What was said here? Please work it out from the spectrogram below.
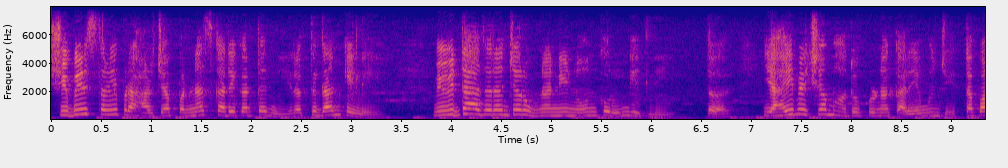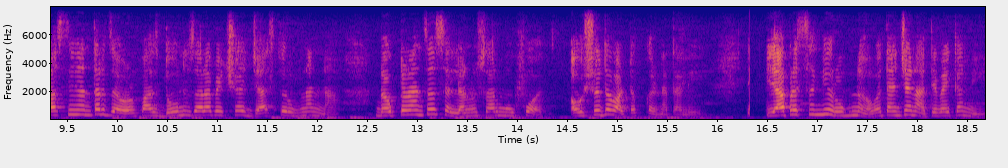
शिबिरस्थळी प्रहारच्या पन्नास कार्यकर्त्यांनी रक्तदान केले. विविध आजारांच्या रुग्णांनी नोंद करून घेतली. तर याहीपेक्षा महत्त्वपूर्ण कार्य म्हणजे तपासणीनंतर जवळपास दोन हजारापेक्षा जास्त रुग्णांना डॉक्टरांचा सल्ल्यानुसार मोफत औषध वाटप करण्यात आले. या प्रसंगी रुग्ण व त्यांच्या नातेवाईकांनी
